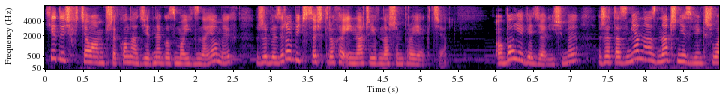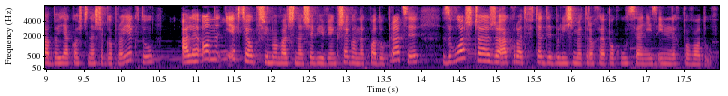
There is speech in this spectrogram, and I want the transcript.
Kiedyś chciałam przekonać jednego z moich znajomych, żeby zrobić coś trochę inaczej w naszym projekcie. Oboje wiedzieliśmy, że ta zmiana znacznie zwiększyłaby jakość naszego projektu, ale on nie chciał przyjmować na siebie większego nakładu pracy, zwłaszcza, że akurat wtedy byliśmy trochę pokłóceni z innych powodów,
